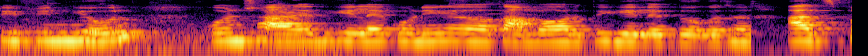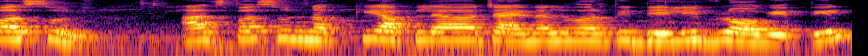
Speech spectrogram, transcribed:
टिफिन घेऊन कोण शाळेत गेले कोणी कामावरती गेलेत दोघंजण आजपासून आजपासून नक्की आपल्या चॅनलवरती डेली व्लॉग येतील.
